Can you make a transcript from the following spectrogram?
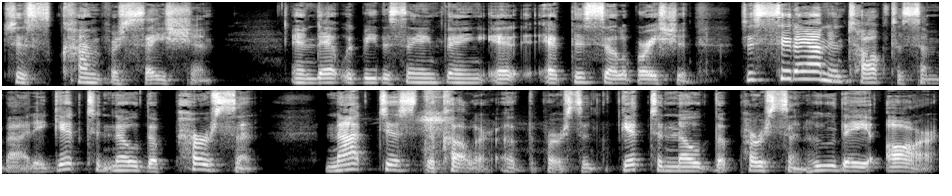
just conversation. And that would be the same thing at, at this celebration. Just sit down and talk to somebody, get to know the person, not just the color of the person, get to know the person, who they are.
